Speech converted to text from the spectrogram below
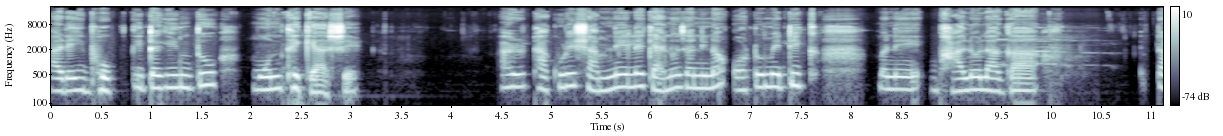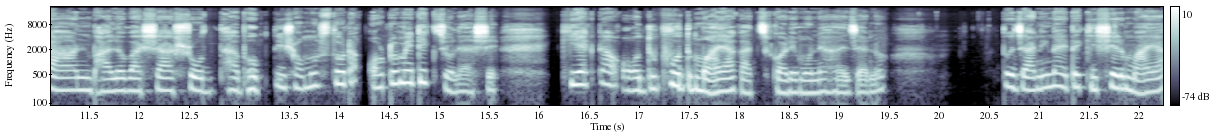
আর এই ভক্তিটা কিন্তু মন থেকে আসে। আর ঠাকুরের সামনে এলে কেন জানি না অটোমেটিক মানে ভালো লাগা, টান, ভালোবাসা, শ্রদ্ধা, ভক্তি সমস্তটা অটোমেটিক চলে আসে। কী একটা অদ্ভুত মায়া কাজ করে মনে হয় যেন। তো জানি না এটা কিসের মায়া,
